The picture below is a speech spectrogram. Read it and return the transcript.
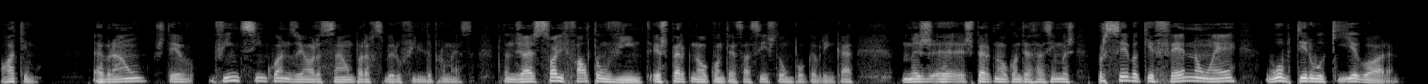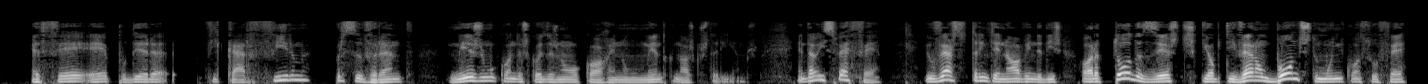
Ótimo. Abraão esteve 25 anos em oração para receber o filho da promessa. Portanto, já só lhe faltam 20. Eu espero que não aconteça assim, estou um pouco a brincar, mas uh, espero que não aconteça assim, mas perceba que a fé não é o obter o aqui e agora. A fé é poder eh, ficar firme, perseverante, mesmo quando as coisas não ocorrem no momento que nós gostaríamos. Então isso é fé. E o verso 39 ainda diz, Ora, todos estes que obtiveram bom testemunho com a sua fé,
